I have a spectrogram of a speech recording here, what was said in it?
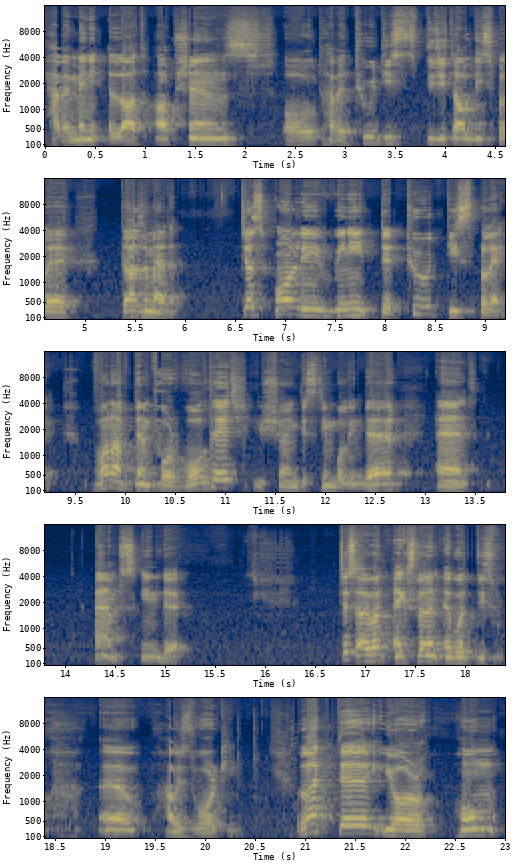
have a many a lot options, or have a two dis digital display doesn't matter. Just only we need the two display. One of them for voltage you're showing the symbol in there and amps in there. Just I want to explain about this uh, how it's working. Like the your home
